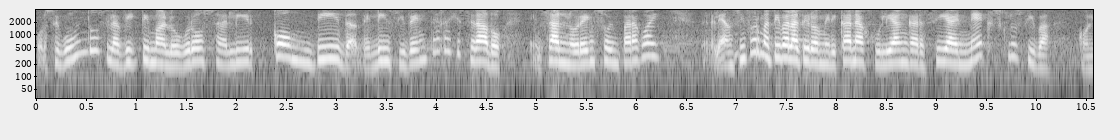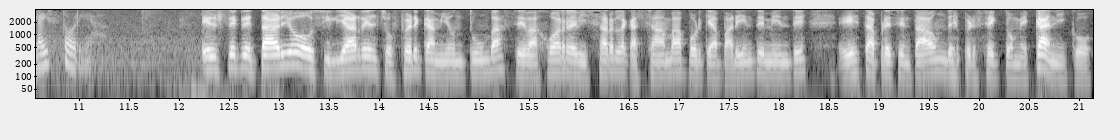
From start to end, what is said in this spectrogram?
Por segundos, la víctima logró salir con vida del incidente registrado en San Lorenzo, en Paraguay. De la Alianza Informativa Latinoamericana, Julián García, en exclusiva con la historia. El secretario auxiliar del chofer camión Tumba se bajó a revisar la cachamba porque aparentemente esta presentaba un desperfecto mecánico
